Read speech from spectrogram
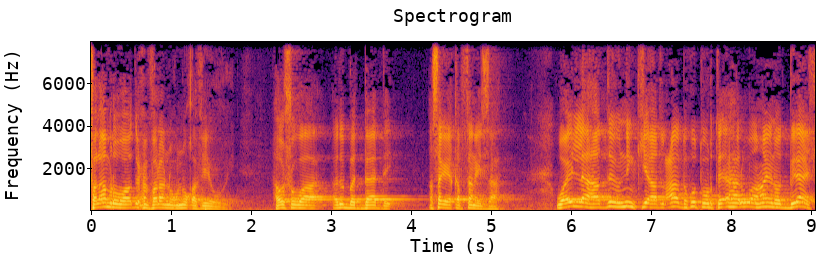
Falamru waadixun falaa nuqnuqa fiihi wey hawshu waa adu badbaaday asagay qabsanaysaa. Wa ilaa haddii ninkii aad lacnada ku tuurtay ahal u ahayn ood bilaash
